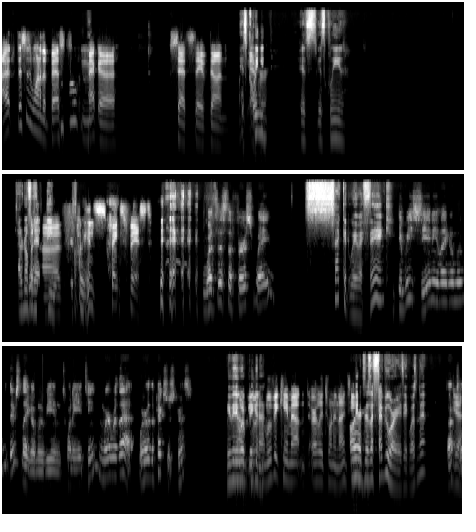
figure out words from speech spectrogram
I, this is one of the best mecha sets they've done. like, It's clean. ever. It's it's clean. I don't know if it has Uh, clean. fucking space fist. Was this the first wave? Second wave, I think. Did we see any Lego movie? There's Lego movie in 2018. Where was that? Where are the pictures, Chris? Maybe they Uh, were big mo- enough. movie came out in early 2019. Oh yeah, it was like February, I think, wasn't it? Fuck's Yeah.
